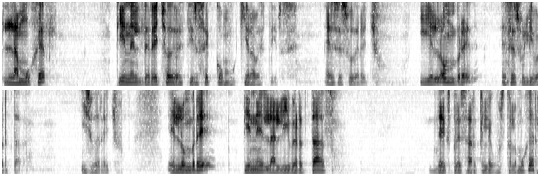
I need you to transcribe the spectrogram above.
la mujer tiene el derecho de vestirse como quiera vestirse. Ese es su derecho. Y el hombre, esa es su libertad y su derecho. El hombre tiene la libertad de expresar que le gusta a la mujer.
